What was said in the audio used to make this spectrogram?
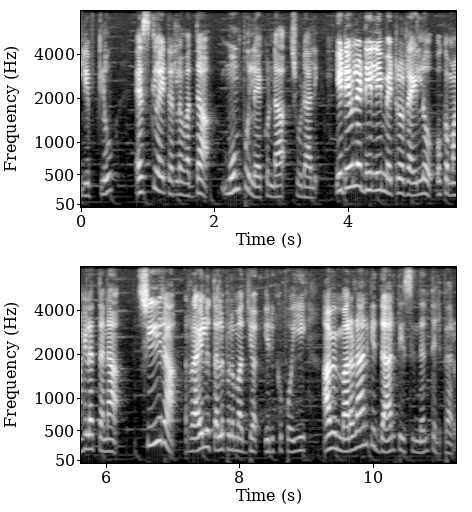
లిఫ్ట్లు ఎస్కలేటర్ల వద్ద ముంపు లేకుండా చూడాలి. ఇటీవల ఢిల్లీ మెట్రో రైల్లో ఒక మహిళ తన చీర రైలు తలుపుల మధ్య ఇరుక్కుపోయి ఆమె మరణానికి దారితీసిందని తెలిపారు.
